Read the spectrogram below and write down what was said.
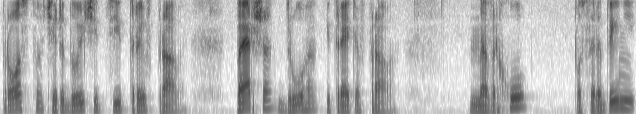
просто чередуючи ці три вправи. Перша, друга і третя вправа. Наверху, посередині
